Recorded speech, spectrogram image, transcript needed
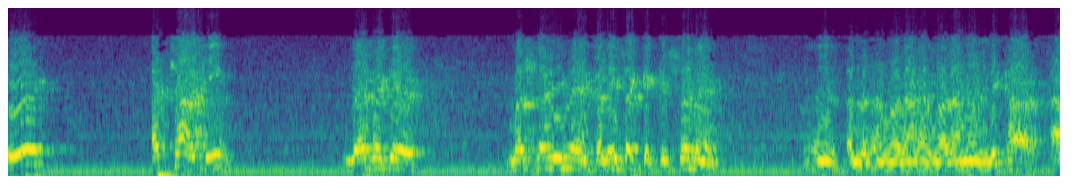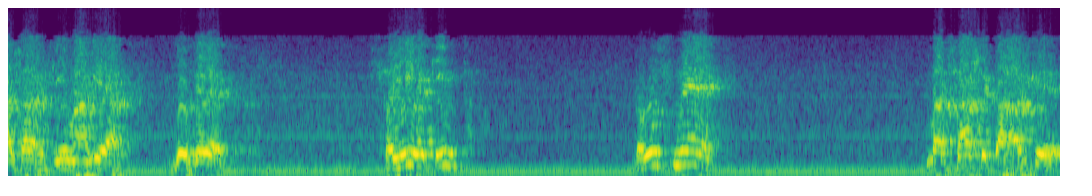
ایک اچھا حکیم، جیسے کہ مصنوعی میں کنی تک کے قصے میں مولانا مولانا نے لکھا، ایسا حکیم آ گیا جو کہ صحیح حکیم تھا۔ تو اس نے بادشاہ سے کہا کہ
